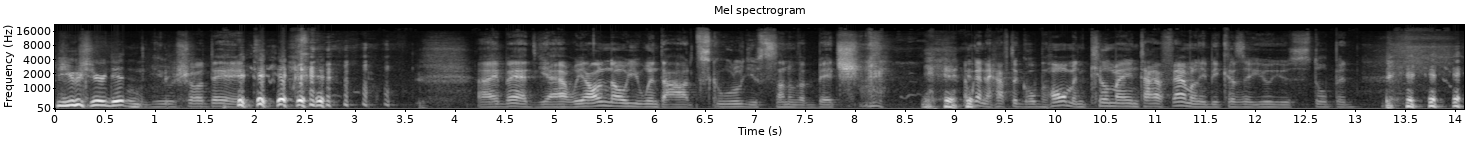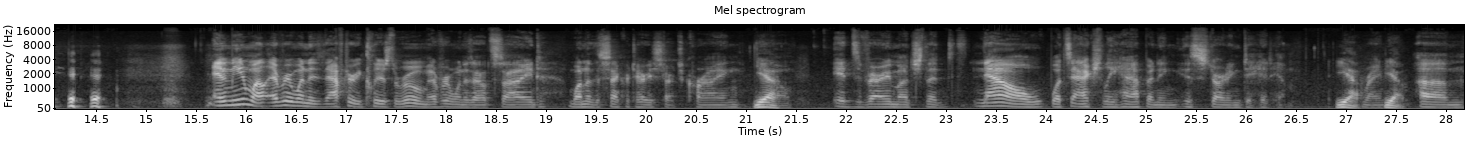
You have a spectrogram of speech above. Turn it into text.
you sure didn't. you sure did. I bet. Yeah, we all know you went to art school, you son of a bitch. I'm gonna have to go home and kill my entire family because of you, you stupid. and meanwhile, everyone is after he clears the room. Everyone is outside. One of the secretaries starts crying. you Yeah. know. It's very much that now what's actually happening is starting to hit him. Yeah, Right. yeah, Um,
